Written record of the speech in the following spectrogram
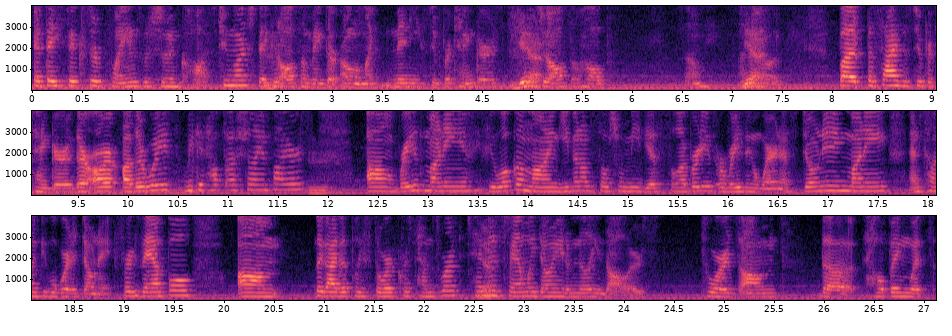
if they fix their planes, which shouldn't cost too much, they could Mhm. also make their own like mini super tankers, Yeah. which would also help. So I Yeah. know. But besides the super tanker, there are other ways we could help the Australian fires. Mhm. Um, raise money. If you look online, even on social media, celebrities are raising awareness, donating money, and telling people where to donate. For example, um, the guy that plays Thor, Chris Hemsworth, him and his family donated a million dollars towards um, the helping with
